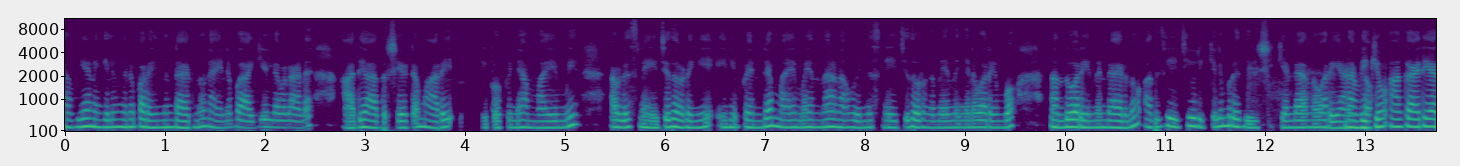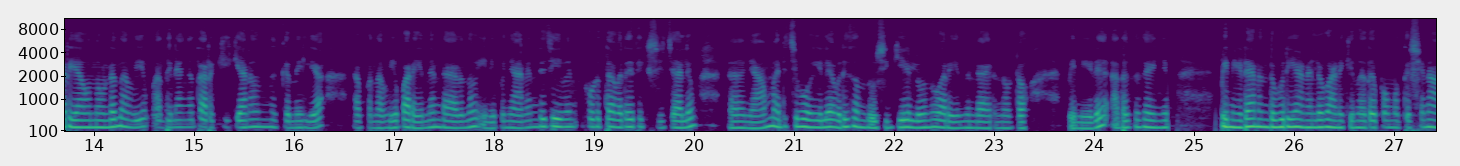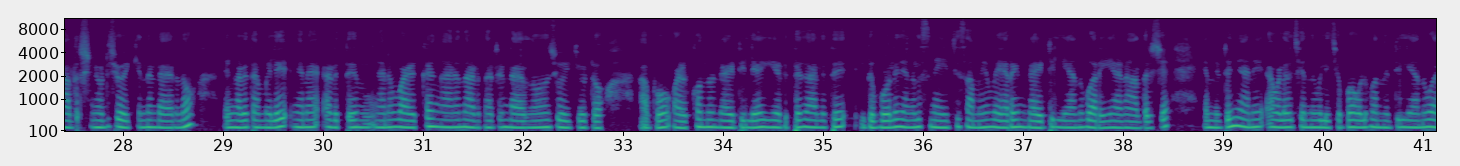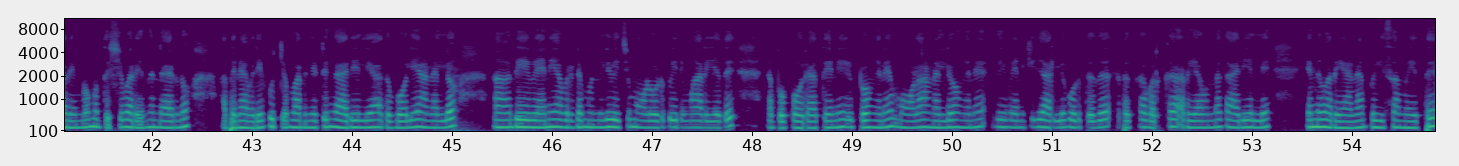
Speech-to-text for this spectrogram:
നവ്യാണെങ്കിലും ഇങ്ങനെ പറയുന്നുണ്ടായിരുന്നു. നൈന ഭാഗ്യമുള്ളവളാണ്. ആദ്യം ആദർശമായിട്ട് മാറി ഇപ്പോൾ പിന്നെ അമ്മായിയമ്മി അവളെ സ്നേഹിച്ച് തുടങ്ങി. ഇനിയിപ്പോൾ എന്റെ അമ്മായിയമ്മ എന്നാണ് അവൾ എന്നെ സ്നേഹിച്ച് തുടങ്ങുന്നതെന്ന് ഇങ്ങനെ പറയുമ്പോൾ നന്ദു പറയുന്നുണ്ടായിരുന്നു. അത് ചേച്ചി ഒരിക്കലും പ്രതീക്ഷിക്കേണ്ട എന്ന് പറയുകയാണ് നവിക്കും ആ കാര്യം അറിയാവുന്നതുകൊണ്ട് നവിയും അതിനങ്ങ് തർക്കിക്കാനൊന്നും നിൽക്കുന്നില്ല. അപ്പം നവ്യ പറയുന്നുണ്ടായിരുന്നു ഇനിയിപ്പോൾ ഞാൻ എന്റെ ജീവൻ കൊടുത്ത് അവരെ രക്ഷിച്ചാലും ഞാൻ മരിച്ചു പോയാലേ അവർ സന്തോഷിക്കുകയുള്ളൂ എന്ന് പറയുന്നുണ്ടായിരുന്നു കേട്ടോ. പിന്നീട് അതൊക്കെ കഴിഞ്ഞ് പിന്നീട് അനന്തപുരിയാണല്ലോ കാണിക്കുന്നത്. അപ്പോൾ മുത്തശ്ശൻ ആദർശനോട് ചോദിക്കുന്നുണ്ടായിരുന്നു നിങ്ങൾ തമ്മിൽ ഇങ്ങനെ അടുത്ത് ഇങ്ങനെ വഴക്ക് എങ്ങാനും നടന്നിട്ടുണ്ടായിരുന്നോ? എന്ന് ചോദിക്കും കേട്ടോ അപ്പോൾ വഴക്കൊന്നും ഉണ്ടായിട്ടില്ല. ഈ അടുത്ത കാലത്ത് ഇതുപോലെ ഞങ്ങൾ സ്നേഹിച്ച സമയം വേറെ ഉണ്ടായിട്ടില്ല എന്ന് പറയുകയാണ് ആദർശ്. എന്നിട്ട് ഞാൻ അവളെ ചെന്ന് വിളിച്ചപ്പോൾ അവൾ വന്നിട്ടില്ല എന്ന് പറയുമ്പോൾ മുത്തശ്ശി പറയുന്നുണ്ടായിരുന്നു അതിന് അവരെ കുറ്റം പറഞ്ഞിട്ടും കാര്യമില്ല. അതുപോലെയാണല്ലോ ദേവേനെ അവരുടെ മുന്നിൽ വെച്ച് മോളോട് പെരുമാറിയത്. അപ്പോൾ പോരാത്തതിന് ഇപ്പോൾ ഇങ്ങനെ മോളാണല്ലോ ഇങ്ങനെ ദേവേനിക്ക് ചാരൽ കൊടുത്തത്. അതൊക്കെ അവർക്ക് അറിയാവുന്ന കാര്യമല്ലേ? എന്ന് പറയുകയാണ് അപ്പോൾ ഈ സമയത്ത്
